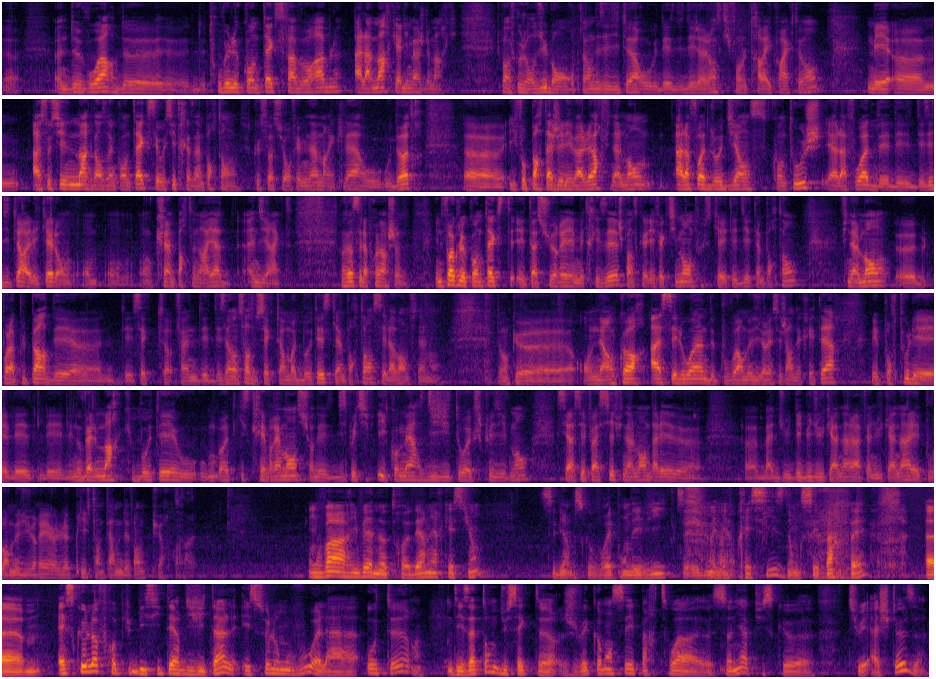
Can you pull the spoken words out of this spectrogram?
un devoir de, de trouver le contexte favorable à la marque, à l'image de marque. Je pense qu'aujourd'hui, bon, on représente des éditeurs ou des, des agences qui font le travail correctement. Mais euh, associer une marque dans un contexte, c'est aussi très important, que ce soit sur Féminin, Marie-Claire ou, d'autres. Euh, il faut partager les valeurs, finalement, à la fois de l'audience qu'on touche et à la fois des, éditeurs avec lesquels on, crée un partenariat indirect. Donc ça, c'est la première chose. Une fois que le contexte est assuré et maîtrisé, je pense qu'effectivement, tout ce qui a été dit est important. Finalement, euh, pour la plupart des, annonceurs du secteur mode beauté, ce qui est important, c'est la vente, finalement. Donc on est encore assez loin de pouvoir mesurer ce genre de critères, mais pour les- les nouvelles marques beauté ou, mode qui se créent vraiment sur des dispositifs e-commerce digitaux exclusivement, c'est assez facile finalement d'aller euh, euh, bah, du début du canal à la fin du canal et de pouvoir mesurer euh, l'uplift en termes de vente pure. On va arriver à notre dernière question. C'est bien parce que vous répondez vite et de manière précise, donc c'est parfait. Est-ce que l'offre publicitaire digitale est selon vous à la hauteur des attentes du secteur? Je vais commencer par toi, Sonia, puisque tu es acheteuse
